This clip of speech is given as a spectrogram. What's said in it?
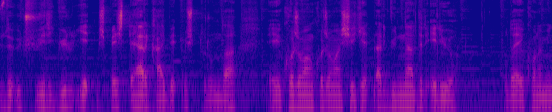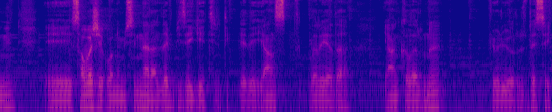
3,75 değer kaybetmiş durumda. E, kocaman kocaman şirketler günlerdir eriyor. Bu da ekonominin e, savaş ekonomisinin herhalde bize getirdikleri, yansıttıkları ya da yankılarını görüyoruz desek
